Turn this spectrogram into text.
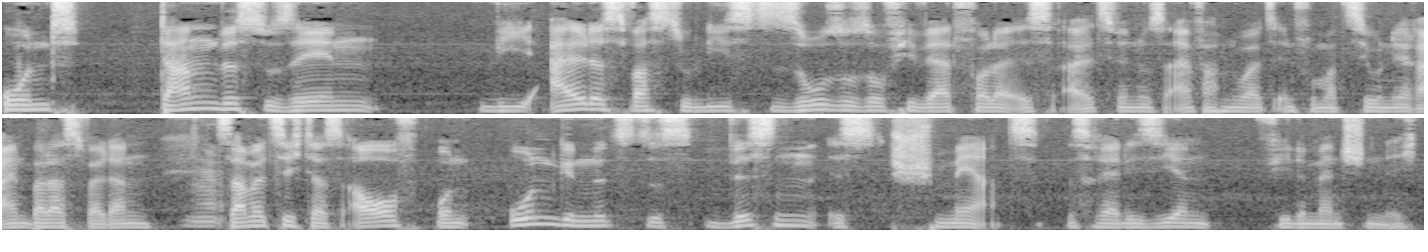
Und dann wirst du sehen, wie all das, was du liest, so, so, so viel wertvoller ist, als wenn du es einfach nur als Information dir reinballerst, weil dann ja. sammelt sich das auf und ungenütztes Wissen ist Schmerz. Das realisieren viele Menschen nicht.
